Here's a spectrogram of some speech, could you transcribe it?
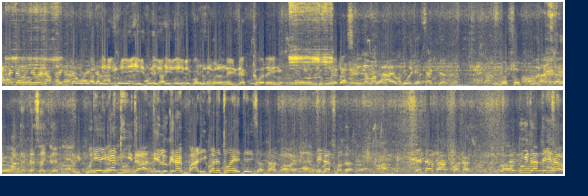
আর এই কত নেবেন একেবারে হ্যাঁ দর্শক এইটা দুই দাঁত এ লোকেরা বাড়ি করে তো এই দাঁত। এটা এটা দাঁত এই দুই যাও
